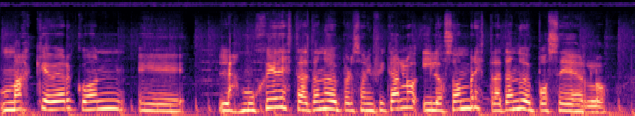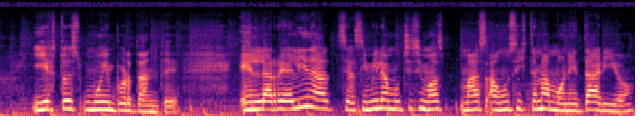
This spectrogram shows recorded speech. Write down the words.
más que ver con las mujeres tratando de personificarlo y los hombres tratando de poseerlo. Y esto es muy importante. En la realidad se asimila muchísimo más- a un sistema monetario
